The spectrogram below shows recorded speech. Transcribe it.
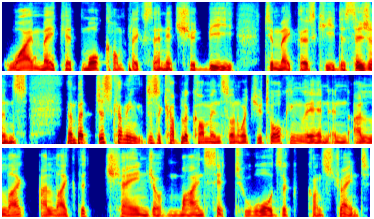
why make it more complex than it should be to make those key decisions? And but just coming, just a couple of comments on what you're talking there, and, and I like I like the change of mindset towards a constraint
